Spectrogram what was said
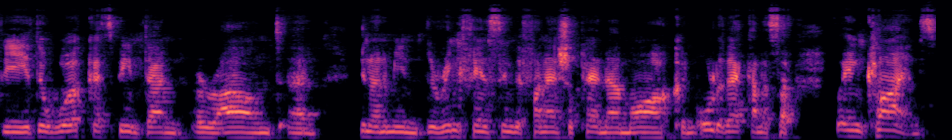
the the work that's been done around. Uh, you know what I mean, the ring fencing, the financial planner mark, and all of that kind of stuff for clients.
